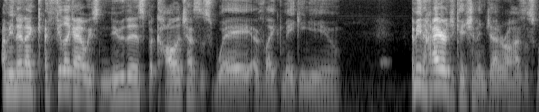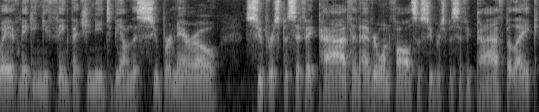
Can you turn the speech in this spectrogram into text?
I mean, and I, I feel like I always knew this, but college has this way of like making you I mean, higher education in general has this way of making you think that you need to be on this super narrow, super specific path, and everyone follows a super specific path. But like,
